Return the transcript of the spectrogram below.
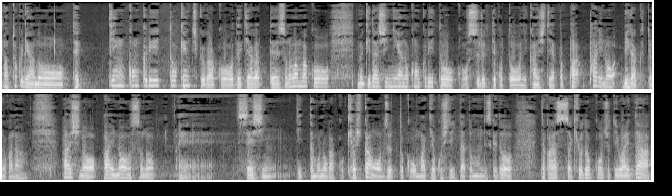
まあ、特にあの鉄筋コンクリート建築がこう出来上がってそのままこうむき出しにあのコンクリートをこうするってことに関してやっぱパパリの美学っていうのかな。ある種のパリのその、えー、精神っていったものがこう拒否感をずっとこう巻き起こしていたと思うんですけどだから先ほどこうちょっと言われた、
